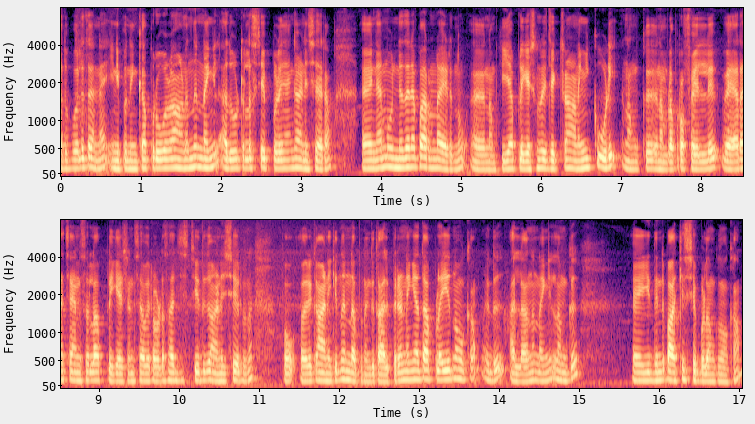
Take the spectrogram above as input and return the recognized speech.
അതുപോലെ തന്നെ ഇനിയിപ്പോൾ നിങ്ങൾക്ക് അപ്രൂവൽ ആണെന്നുണ്ടെങ്കിൽ അതുകൊണ്ടുള്ള സ്റ്റെപ്പുകൾ ഞാൻ കാണിച്ചു തരാം. ഞാൻ മുന്നേ തന്നെ പറഞ്ഞായിരുന്നു. നമുക്ക് ഈ അപ്ലിക്കേഷൻ റിജക്റ്റഡ് ആണെങ്കിൽ കൂടി നമുക്ക് നമ്മുടെ പ്രൊഫൈലിൽ വേറെ ചാൻസ് ഉള്ള ആപ്ലിക്കേഷൻസ് അവരോട് സജസ്റ്റ് ചെയ്ത് കാണിച്ചു തരുന്നു. അപ്പോൾ അവർ കാണിക്കുന്നുണ്ട്. അപ്പോൾ നിങ്ങൾക്ക് താല്പര്യം ഉണ്ടെങ്കിൽ അത് അപ്ലൈ ചെയ്ത് നോക്കാം. ഇത് അല്ലാന്നുണ്ടെങ്കിൽ നമുക്ക് ഇതിന്റെ ബാക്കി സ്റ്റെപ്പുകൾ നമുക്ക് നോക്കാം.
